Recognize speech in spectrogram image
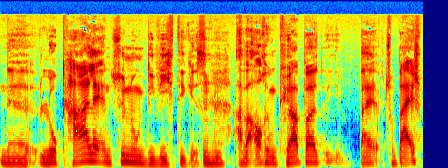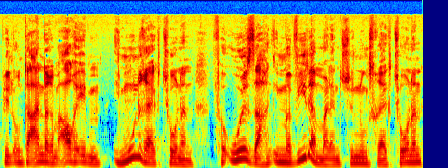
eine, lokale Entzündung, die wichtig ist. Mhm. Aber auch im Körper, bei, zum Beispiel unter anderem auch eben Immunreaktionen verursachen immer wieder mal Entzündungsreaktionen,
